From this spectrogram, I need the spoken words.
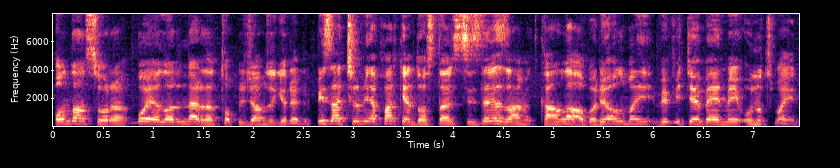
Ondan sonra boyaları nereden toplayacağımızı görelim. Biz açılımı yaparken dostlar sizlere zahmet kanala abone olmayı ve videoyu beğenmeyi unutmayın.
